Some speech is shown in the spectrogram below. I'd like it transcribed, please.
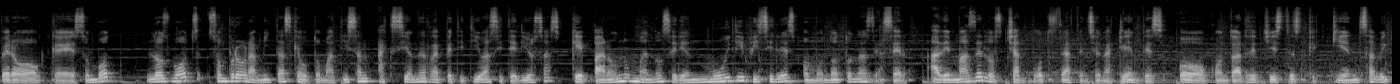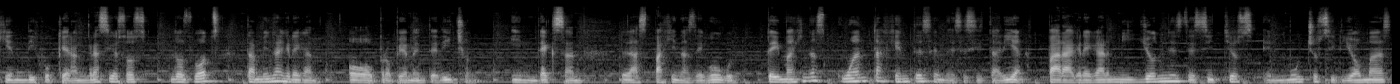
pero ¿qué es un bot? Los bots son programitas que automatizan acciones repetitivas y tediosas que para un humano serían muy difíciles o monótonas de hacer. Además de los chatbots de atención a clientes o contarte chistes que quién sabe quién dijo que eran graciosos, los bots también agregan, o propiamente dicho, indexan las páginas de Google. ¿Te imaginas cuánta gente se necesitaría para agregar millones de sitios en muchos idiomas,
